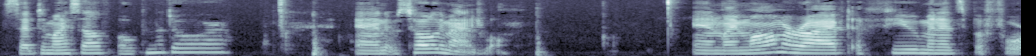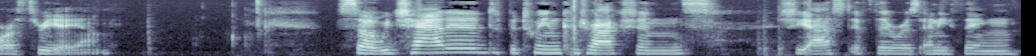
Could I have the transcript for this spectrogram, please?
said to myself, open the door. And it was totally manageable. And my mom arrived a few minutes before 3 a.m. So we chatted between contractions. She asked if there was anything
